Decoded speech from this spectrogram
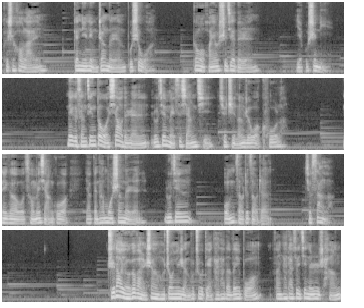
可是后来，跟你领证的人不是我，跟我环游世界的人，也不是你。那个曾经逗我笑的人，如今每次想起，却只能惹我哭了。那个我从没想过要跟他陌生的人，如今，我们走着走着，就散了。直到有个晚上，我终于忍不住点开他的微博，翻开他最近的日常，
